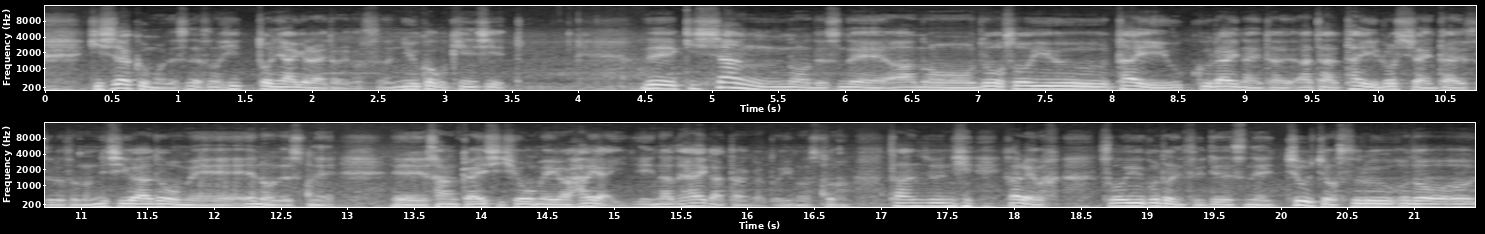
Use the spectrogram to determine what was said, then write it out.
岸田君もですねその筆頭に挙げられております、入国禁止と。で、キシャンのですね、あの、どうそういう対ウクライナに対、あ対ロシアに対するその西側同盟へのですね、えー、参加意思表明が早い。なぜ早かったのかと言いますと、単純に 彼はそういうことについてですね、躊躇するほど、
